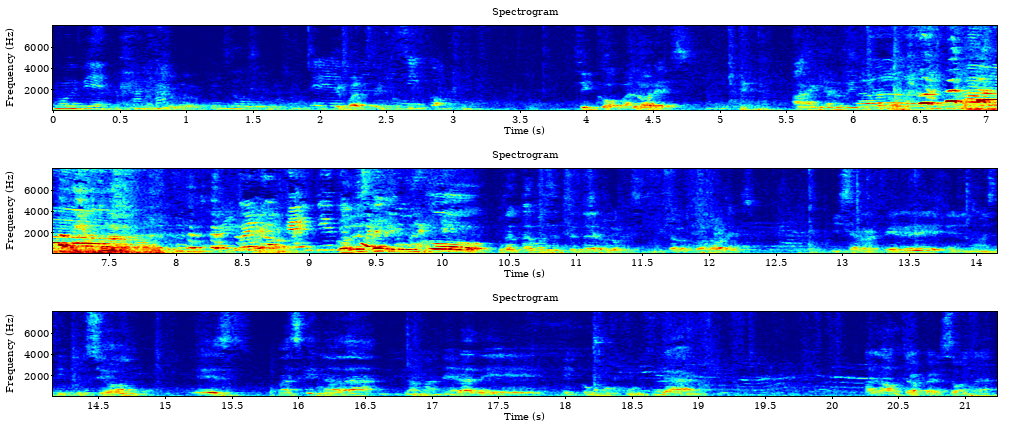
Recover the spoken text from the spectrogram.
Muy bien. Ajá. Cinco. Cinco, valores. Ay, ya lo dije. Ah, Bueno, ¿qué entienden Con este dibujo tratamos de entender lo que significan los valores y se refiere en la institución es más que nada la manera de, de cómo juzgar a la otra persona,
